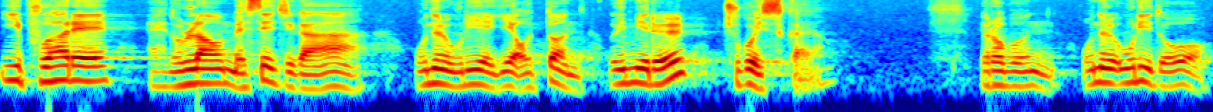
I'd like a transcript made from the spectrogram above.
이 부활의 놀라운 메시지가 오늘 우리에게 어떤 의미를 주고 있을까요? 여러분, 오늘 우리도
